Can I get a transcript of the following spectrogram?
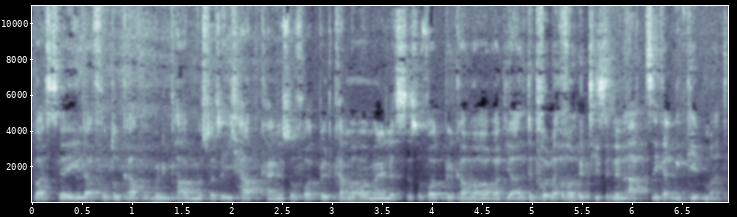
was ja jeder Fotograf unbedingt haben muss. Also ich habe keine Sofortbildkamera, meine letzte Sofortbildkamera war die alte Polaroid, die es in den 80ern gegeben hat.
